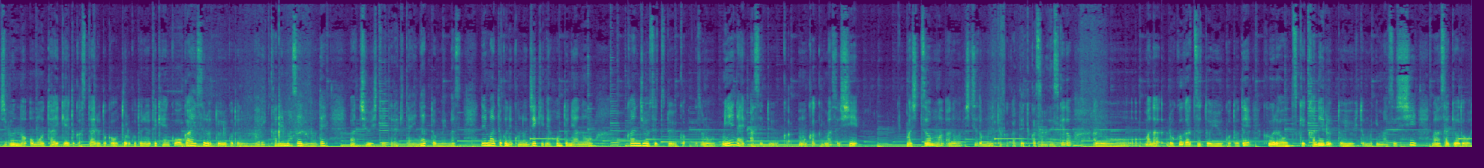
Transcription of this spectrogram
自分の思う体型とかスタイルとかを取ることによって健康を害するということにもなりかねませんので、まあ、注意していただきたいなと思います。でまあ、特にこの時期ね本当にあの感情節というかその見えない汗というかも書きますしまあ、室温もあの湿度もね高かったりとかするんですけど、あの、まだ6月ということでクーラーをつけかねるという人もいますし、まあ、先ほどお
